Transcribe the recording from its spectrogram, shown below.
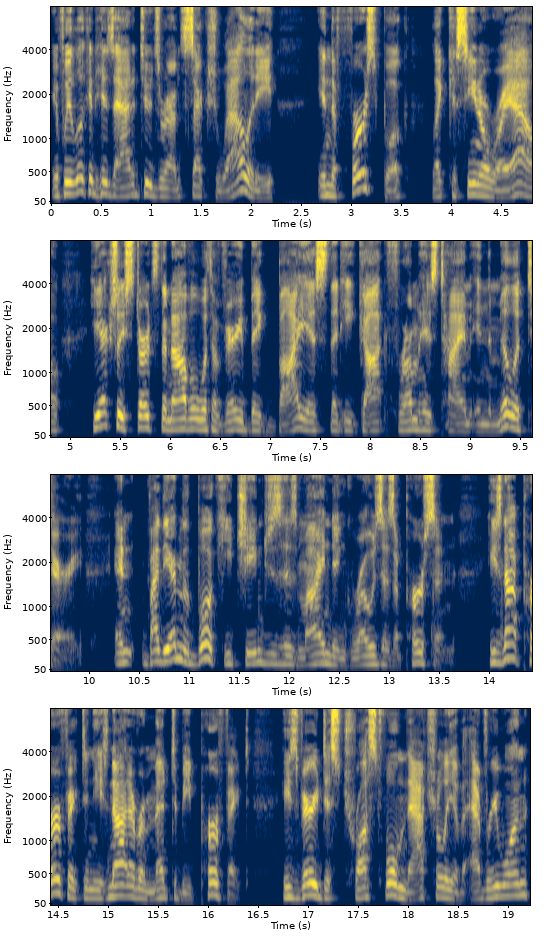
If we look at his attitudes around sexuality, in the first book, like Casino Royale, he actually starts the novel with a very big bias that he got from his time in the military. And by the end of the book, he changes his mind and grows as a person. He's not perfect and he's not ever meant to be perfect. He's very distrustful naturally of everyone,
